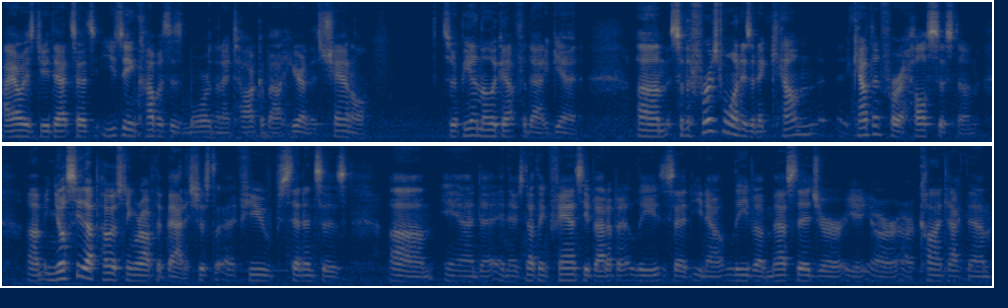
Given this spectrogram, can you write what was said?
I always do that, so it usually encompasses more than I talk about here on this channel. So be on the lookout for that again. Um, so the first one is an accountant, accountant for a health system, um, and you'll see that posting right off the bat. It's just a few sentences. Um, and uh, and there's nothing fancy about it, but at least said you know leave a message or, or, or contact them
